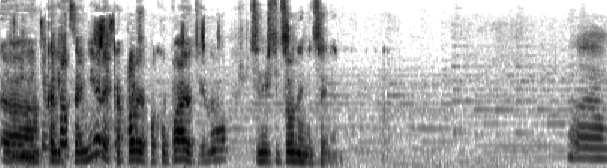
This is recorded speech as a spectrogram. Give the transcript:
э, коллекционеры, которые покупают вино с инвестиционными целями? Э,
